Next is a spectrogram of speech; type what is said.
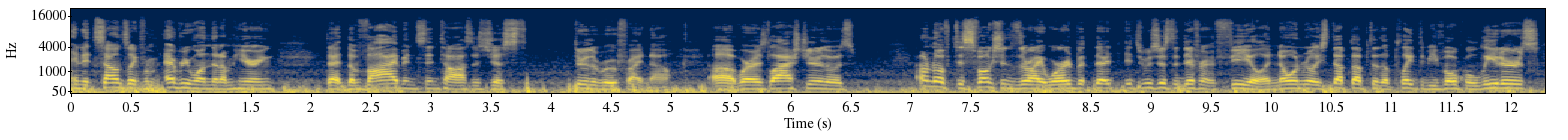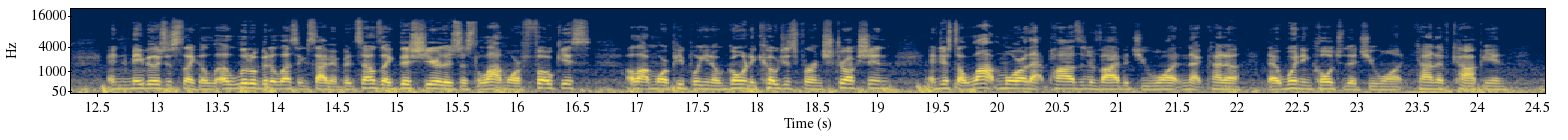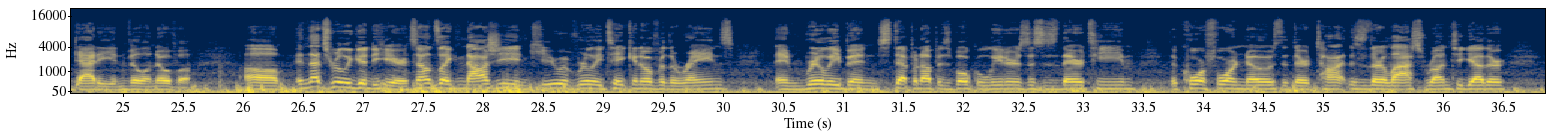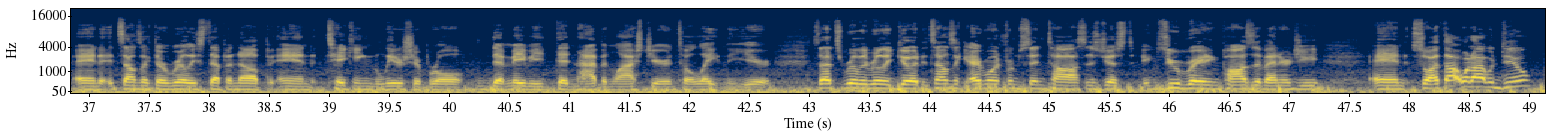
and it sounds like from everyone that I'm hearing that the vibe in Cintas is just through the roof right now. Uh, whereas last year there was I don't know if dysfunction is the right word, but there, it was just a different feel, and no one really stepped up to the plate to be vocal leaders, and maybe there's just like a, a little bit of less excitement. But it sounds like this year there's just a lot more focus, a lot more people, you know, going to coaches for instruction, and just a lot more of that positive vibe that you want, and that kind of that winning culture that you want, kind of copying Daddy and Villanova. Um, and that's really good to hear. It sounds like Naji and Q have really taken over the reins and really been stepping up as vocal leaders. This is their team. The core four knows that their time. This is their last run together, and it sounds like they're really stepping up and taking the leadership role that maybe didn't happen last year until late in the year. So that's really really good. It sounds like everyone from Cintas is just exuberating positive energy, and so I thought what I would do.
